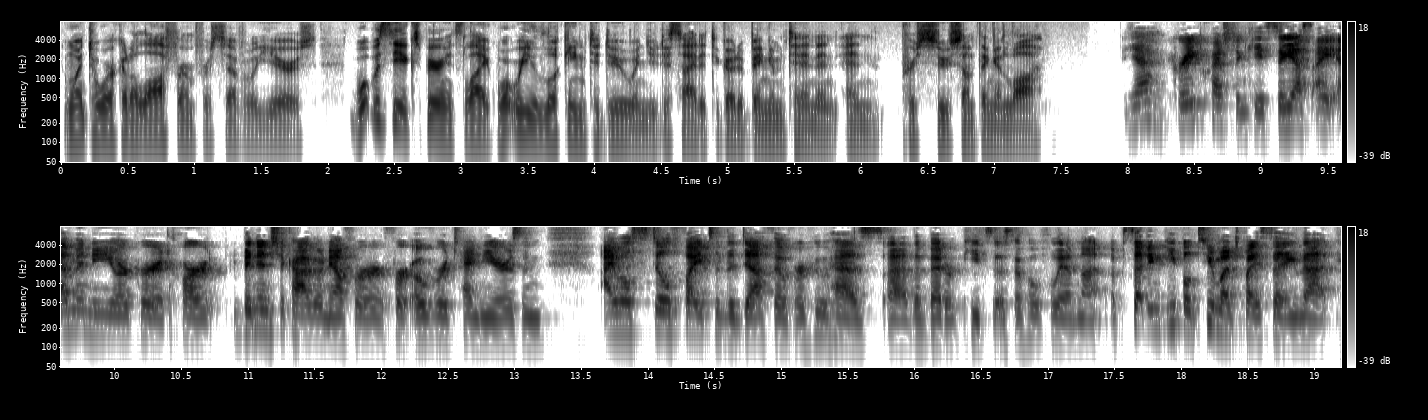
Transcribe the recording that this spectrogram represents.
and went to work at a law firm for several years. What was the experience like? What were you looking to do when you decided to go to Binghamton and, and pursue something in law? Yeah, great question, Keith. So yes, I am a New Yorker at heart. Been in Chicago now for for over ten years, and I will still fight to the death over who has uh, the better pizza. So hopefully, I'm not upsetting people too much by saying that.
